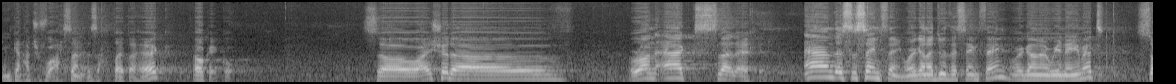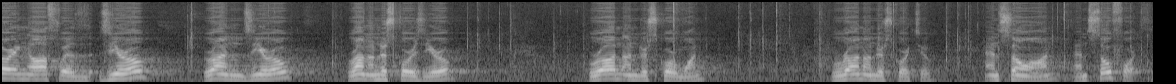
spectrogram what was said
يمكن حتشوفوه احسن اذا حطيتها هيك okay cool so I should have run x للاخر and it's the same thing. We're going to do the same thing. We're going to rename it. Starting off with 0 run 0 run underscore 0 run underscore 1 run underscore 2 and so on and so forth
